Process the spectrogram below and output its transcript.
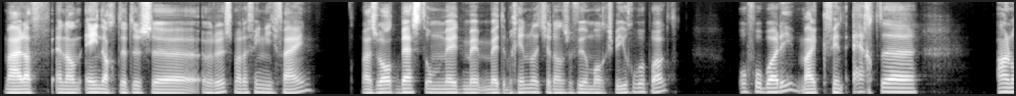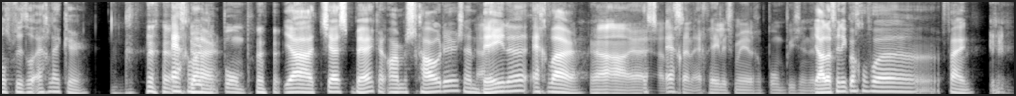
Maar dat, en dan één dag ertussen eh, rust. Maar dat vind ik niet fijn. Maar het is wel het beste om mee, mee, mee te beginnen. Dat je dan zoveel mogelijk spiegel pakt. Of full body. Maar ik vind echt eh Arnold split wel echt lekker. Echt waar. pomp. Ja, chest, back en armen, schouders en Ja. benen. Echt waar. ja, ja, ja, Dat dat echt- zijn echt hele smerige pompjes Ja, inderdaad. dat vind ik wel gewoon eh, fijn.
